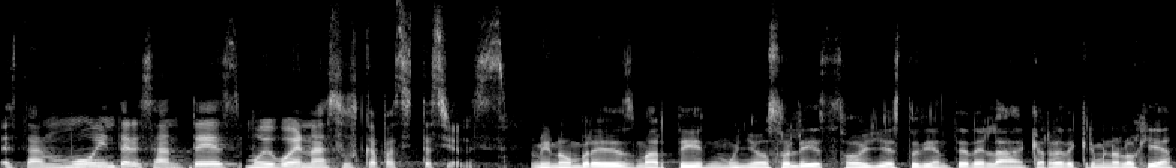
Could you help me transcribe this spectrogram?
están muy interesantes, muy buenas sus capacitaciones. Mi nombre es Martín Muñoz soy estudiante de la carrera de criminología.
